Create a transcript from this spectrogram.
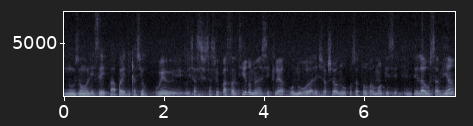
nous ont laissés par rapport à l'éducation. Oui, oui, ça ne se fait pas sentir, mais c'est clair pour nous, euh, les chercheurs, nous constatons vraiment que c'est de là où ça vient,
